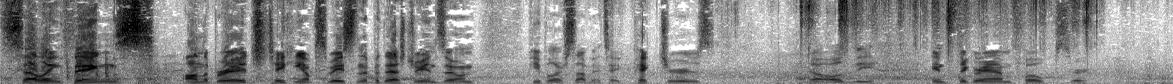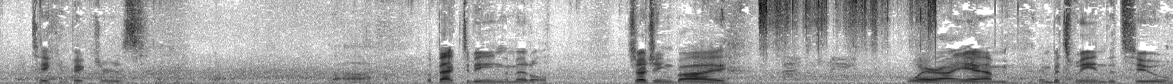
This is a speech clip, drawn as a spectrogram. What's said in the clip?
selling things on the bridge, taking up space in the pedestrian zone. People are stopping to take pictures. All the Instagram folks are taking pictures. Uh, but back to being in the middle. Judging by where I am in between the two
